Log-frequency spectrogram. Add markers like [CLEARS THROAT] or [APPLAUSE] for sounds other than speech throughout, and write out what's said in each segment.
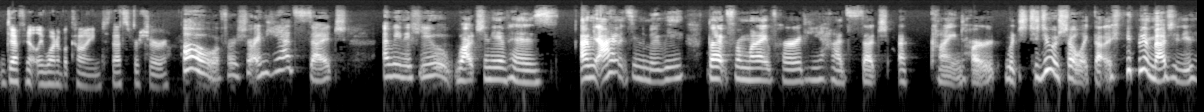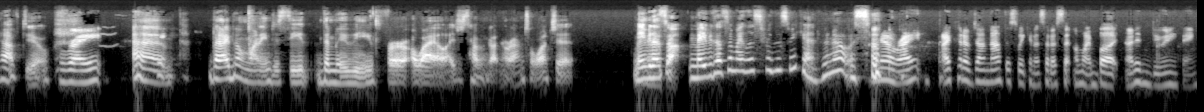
definitely one of a kind. That's for sure. oh for sure and he had such i mean if you watch any of his i mean i haven't seen the movie but from what i've heard he had such a kind heart which to do a show like that [LAUGHS] i can imagine you'd have to Right. Um, but I've been wanting to see the movie for a while. I just haven't gotten around to watch it. Maybe Yeah. that's on, maybe that's on my list for this weekend. Who knows? I know, [LAUGHS] right? I could have done that this weekend instead of sitting on my butt. I didn't do anything.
